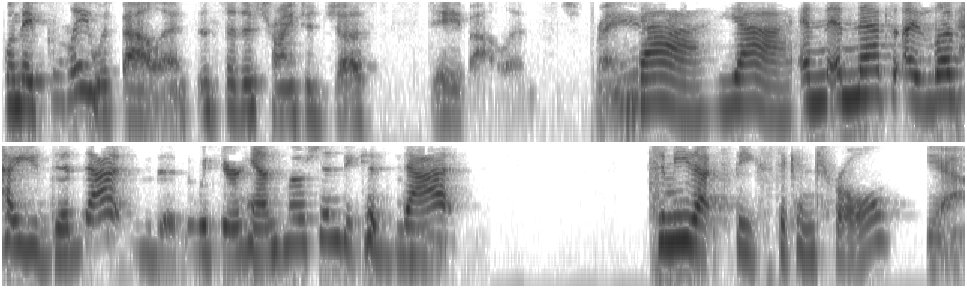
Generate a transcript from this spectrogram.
when they play with balance instead of trying to just stay balanced right? Yeah yeah. And and that's i love how you did that with your hand motion because mm-hmm. that to me that speaks to control. Yeah.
